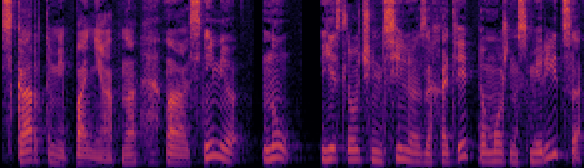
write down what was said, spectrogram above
с картами понятно. А, с ними, ну, если очень сильно захотеть, то можно смириться,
